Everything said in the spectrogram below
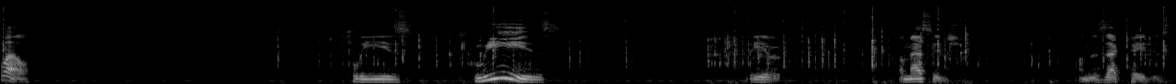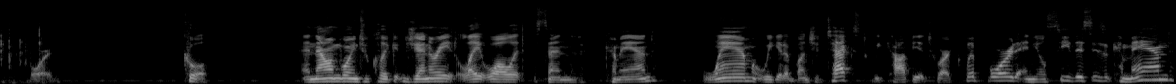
well. Please, please leave a message on the Zec pages board. Cool. And now I'm going to click Generate Light Wallet Send Command. Wham, we get a bunch of text. We copy it to our clipboard, and you'll see this is a command.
